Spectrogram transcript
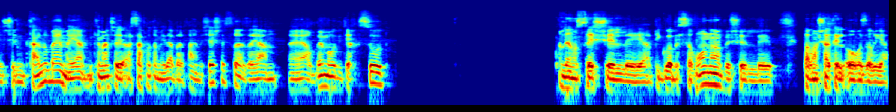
אה, שנתקלנו בהם, היה, מכיוון שאספנו את המידע ב-2016, אז היה, היה הרבה מאוד התייחסות לנושא של אה, הפיגוע בשרונה ושל אה, פרשת אלאור עזריה.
